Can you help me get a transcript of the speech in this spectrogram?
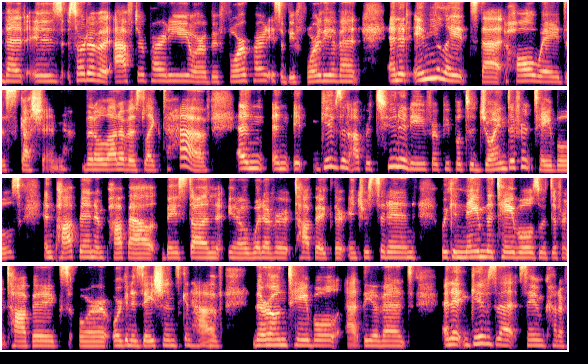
that is sort of an after party or a before party. So before the event, and it emulates that hallway discussion that a lot of us like to have. And, and it gives an opportunity for people to join different tables and pop in and pop out based on, you know, whatever topic they're interested in. We can name the tables with different topics, or organizations can have their own table at the event. And it gives that same kind of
